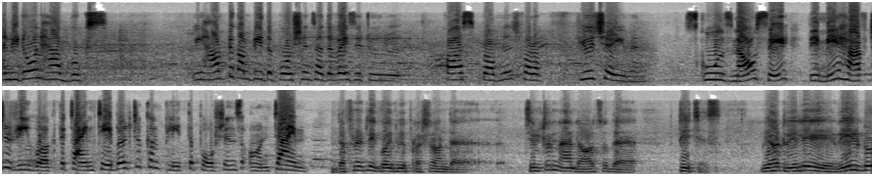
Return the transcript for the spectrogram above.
and we don't have books. We have to complete the portions otherwise it will cause problems for a future even. Schools now say they may have to rework the timetable to complete the portions on time. definitely going to be pressure on the children and also the teachers. We have to really redo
